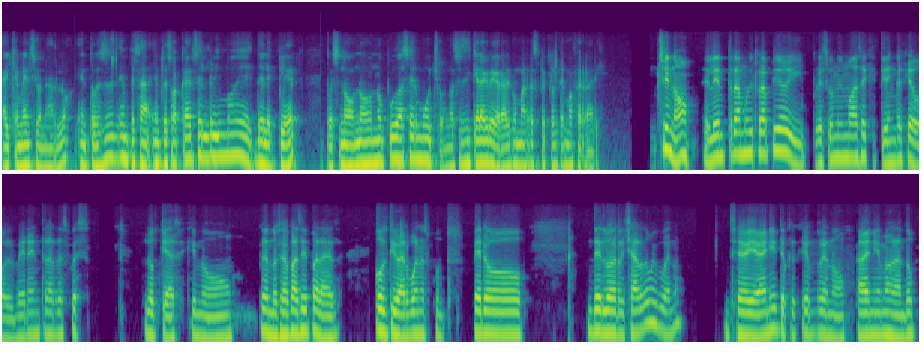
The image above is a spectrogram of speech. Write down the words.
hay que mencionarlo. Entonces empezó, empezó a caerse el ritmo de, de Leclerc, pues no, no, no pudo hacer mucho. No sé si quiere agregar algo más respecto al tema Ferrari. Sí, no, él entra muy rápido y eso mismo hace que tenga que volver a entrar después. Lo que hace que no, pues no sea fácil para él cultivar buenos puntos. Pero de lo de Richardo, muy bueno. Se veía venir, yo creo que Renault ha venido mejorando,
